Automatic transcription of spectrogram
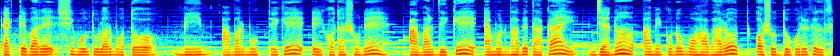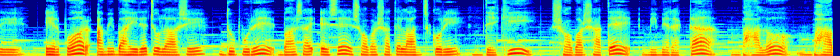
একেবারে শিমুল তুলার মতো। মিম আমার মুখ থেকে এই কথা শুনে আমার দিকে এমন ভাবে তাকায় যেন আমি কোনো মহাভারত অশুদ্ধ করে ফেলছি। এরপর আমি বাহিরে চলে আসি, দুপুরে বাসায় এসে সবার সাথে লাঞ্চ করি। দেখি সবার সাথে মিমের একটা ভালো ভাব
